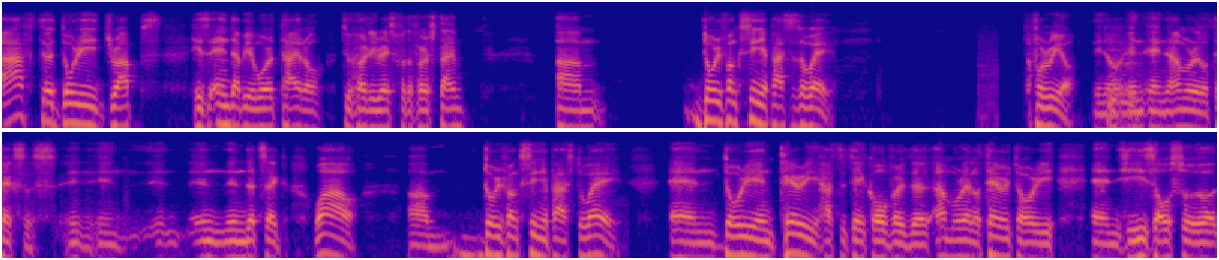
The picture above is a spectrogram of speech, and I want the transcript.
after Dory drops his NW World title to Harley Race for the first time, um, Dory Funk Sr. passes away for real, you know, Mhm. in, in Amarillo, Texas. In, in, in, in, and that's like, wow, um, Dory Funk Sr. passed away. And Dory and Terry has to take over the Amarillo territory, and he's also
